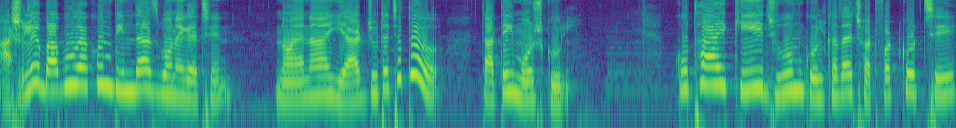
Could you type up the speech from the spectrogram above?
আসলে বাবু এখন বিন্দাস বনে গেছেন। নয়না ইয়ার জুটেছে তো, তাতেই মশগুল। কোথায় কে ঝুম কলকাতায় ছটফট করছে,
